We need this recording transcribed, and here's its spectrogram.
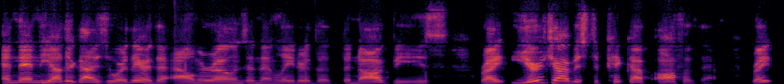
And then the other guys who are there, the Almirones and then later the the Nagbes, right? Your job is to pick up off of them, right?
